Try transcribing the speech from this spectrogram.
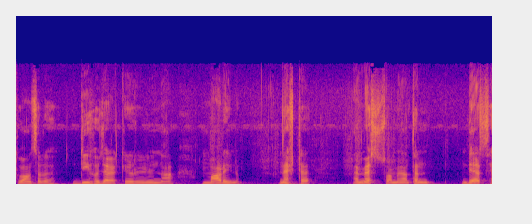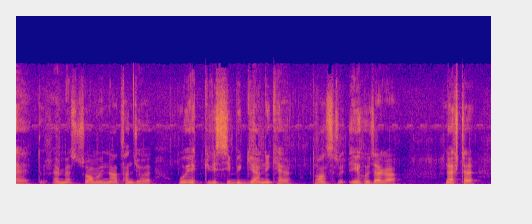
तो आंसर डी हो जाएगा केरोलिना मारिन। नेक्स्ट है एम एस स्वामीनाथन डैश है। तो एम एस स्वामीनाथन जो है, वो एक कृषि वैज्ञानिक है। तो आंसर ए हो जाएगा। नेक्स्ट है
